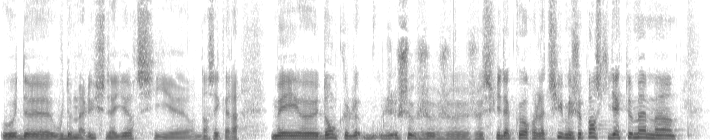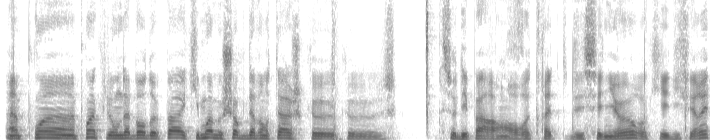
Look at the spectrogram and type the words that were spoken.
ou de, ou de malus d'ailleurs, si euh, dans ces cas-là. Mais euh, donc, je, suis d'accord là-dessus, mais je pense qu'il y a tout de même un, point, un point que l'on n'aborde pas et qui moi me choque davantage que, que ce départ en retraite des seniors qui est différé,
